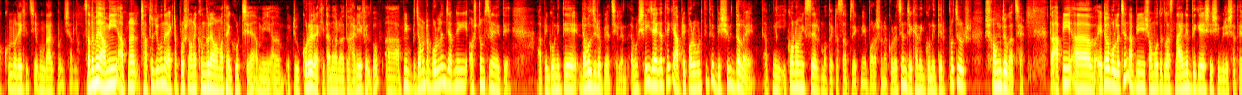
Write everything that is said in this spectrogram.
অক্ষুণ্ণ রেখেছি এবং রাখব ইনশাল্লাহ সাদা ভাই, আমি আপনার ছাত্র জীবনের একটা প্রশ্ন অনেকক্ষণ ধরে আমার মাথায় ঘুরছে, আমি একটু করে রাখি, তা নাহলে হয়তো হারিয়ে ফেলব। আপনি যেমনটা বললেন যে আপনি অষ্টম শ্রেণীতে আপনি গণিতে ডাবল জিরো পেয়েছিলেন এবং সেই জায়গা থেকে আপনি পরবর্তীতে বিশ্ববিদ্যালয়ে আপনি ইকোনমিক্সের মতো একটা সাবজেক্ট নিয়ে পড়াশোনা করেছেন, যেখানে গণিতের প্রচুর সংযোগ আছে। তো আপনি এটাও বলেছেন আপনি সম্ভবত ক্লাস নাইনের দিকে এসে শিবিরের সাথে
